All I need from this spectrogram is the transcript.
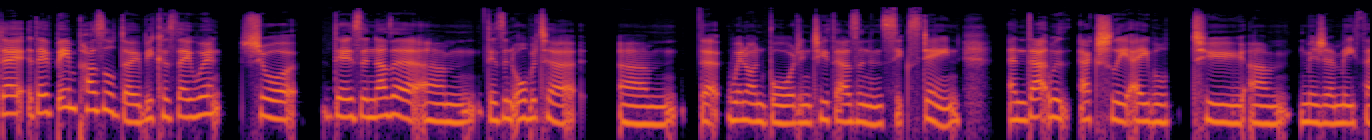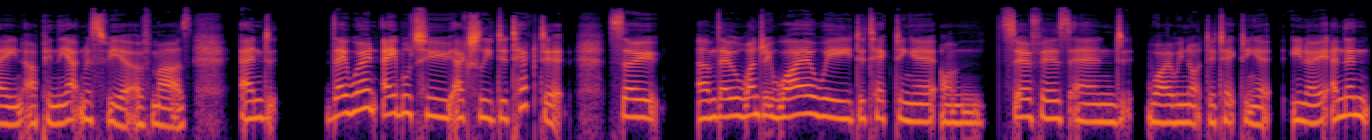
they they've been puzzled though because they weren't sure. There's another um, there's an orbiter um, that went on board in 2016, and that was actually able to um, measure methane up in the atmosphere of Mars, and they weren't able to actually detect it. So um, they were wondering why are we detecting it on surface and why are we not detecting it, you know? And then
